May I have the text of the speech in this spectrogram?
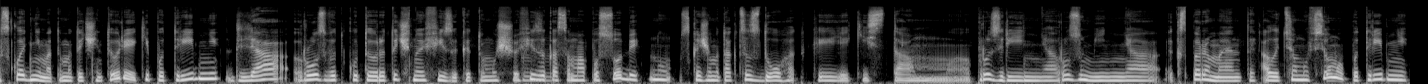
складні математичні теорії, які потрібні для розвитку теоретичної фізики, тому що фізика сама по собі, ну скажімо так, це здогадки, якісь там прозріння, розуміння, експерименти. Але цьому всьому потрібні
